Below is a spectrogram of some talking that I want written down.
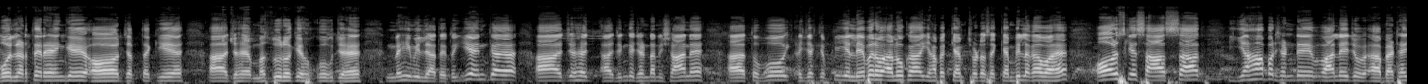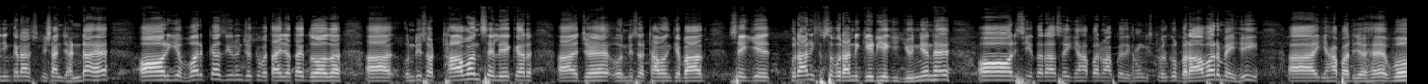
वो लड़ते रहेंगे और जब तक ये जो है मज़दूरों के हकूक़ जो है नहीं मिल जाते। तो ये इनका जो है जिनका झंडा निशान है तो वो, जबकि ये लेबर वालों का यहाँ पर कैंप, छोटा सा कैंप भी लगा हुआ है और उसके साथ साथ यहाँ पर झंडे वाले जो बैठे हैं, जिनका निशान झंडा है और ये वर्कर्स यूनियन जो कि बताया जाता है, दो हज़ार उन्नीस से लेकर जो है उन्नीस सौ अट्ठावन के बाद से ये पुरानी, सबसे पुरानी के डी की यूनियन है और इसी तरह से यहाँ पर मैं आपको दिखाऊँगी बिल्कुल बराबर में ही यहाँ पर जो है वो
